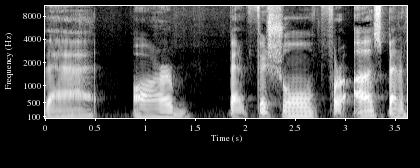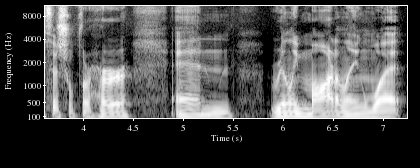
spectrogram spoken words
That are beneficial for us, beneficial for her, and really modeling what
